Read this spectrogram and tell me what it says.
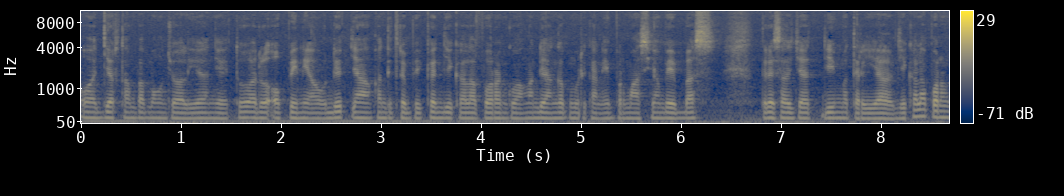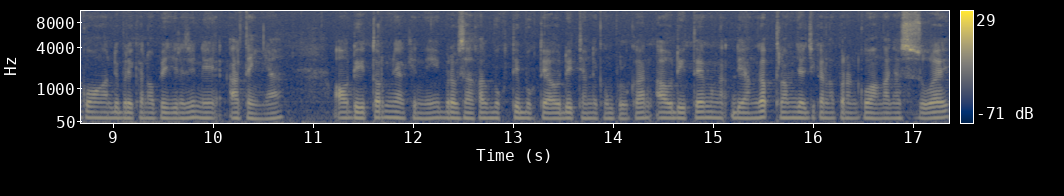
wajar tanpa pengecualian yaitu adalah opini audit yang akan diterbitkan jika laporan keuangan dianggap memberikan informasi yang bebas dari jadi material. Jika laporan keuangan diberikan opini jenis ini artinya Auditor meyakini berdasarkan bukti-bukti audit yang dikumpulkan, auditnya dianggap telah menjanjikan laporan keuangannya sesuai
